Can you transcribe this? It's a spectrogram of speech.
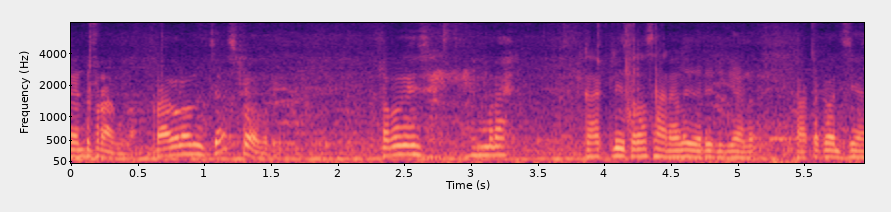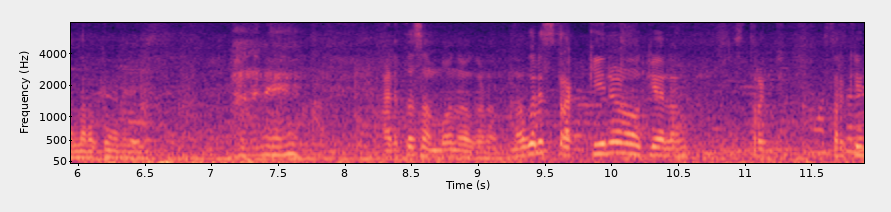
രണ്ട് ഫ്രാഗുള ഫ്രാഗുള എന്ന് വെച്ചാൽ സ്ട്രോബെറി അപ്പോൾ നമ്മുടെ കാട്ടിൽ ഇത്ര സാധനങ്ങൾ കയറിയിരിക്കുകയാണ്. കാട്ടൊക്കെ വലിച്ച് ഞാൻ നടക്കുകയാണ്. അങ്ങനെ അടുത്ത സംഭവം നോക്കണം. നമുക്കൊരു സ്ട്രക്കീനെ നോക്കിയാലോ? സ്ട്രക്കി ബോക്സറല്ല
